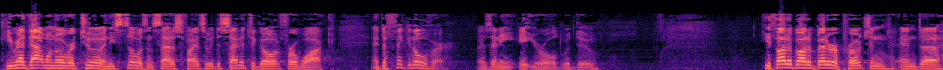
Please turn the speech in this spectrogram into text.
He read that one over too and he still wasn't satisfied so he decided to go out for a walk and to think it over as any eight year old would do. He thought about a better approach and, and, uh,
